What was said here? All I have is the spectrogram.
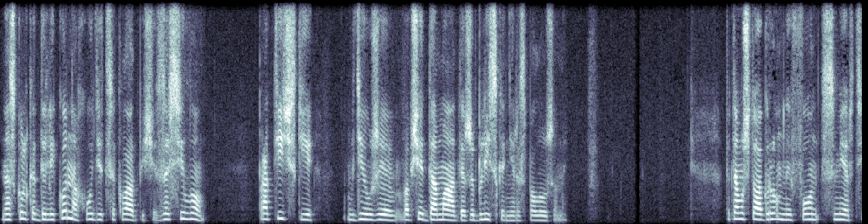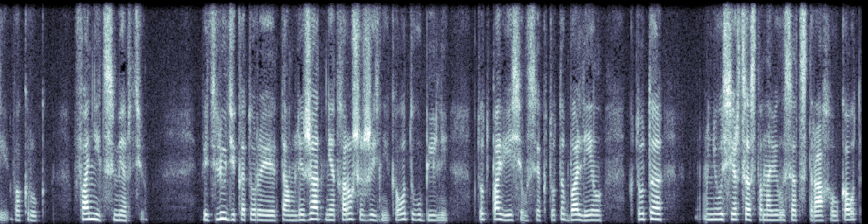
насколько далеко находится кладбище, за селом, практически где уже вообще дома даже близко не расположены. Потому что огромный фон смерти вокруг, фонит смертью. Ведь люди, которые там лежат не от хорошей жизни, кого-то убили, кто-то повесился, кто-то болел, кто-то у него сердце остановилось от страха, у кого-то,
